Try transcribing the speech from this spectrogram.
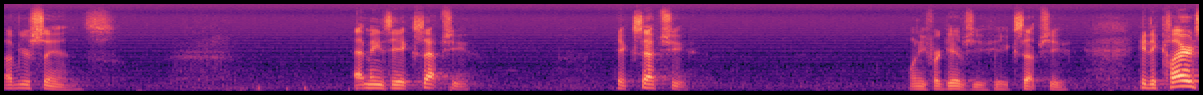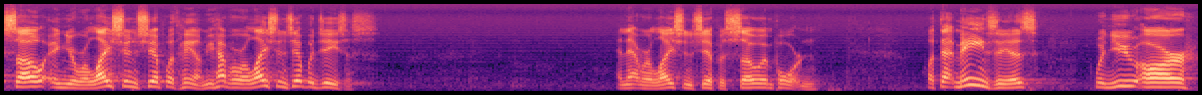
of your sins. That means He accepts you. He accepts you when He forgives you, He accepts you. He declared so in your relationship with Him. You have a relationship with Jesus. And that relationship is so important. What that means is when you are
